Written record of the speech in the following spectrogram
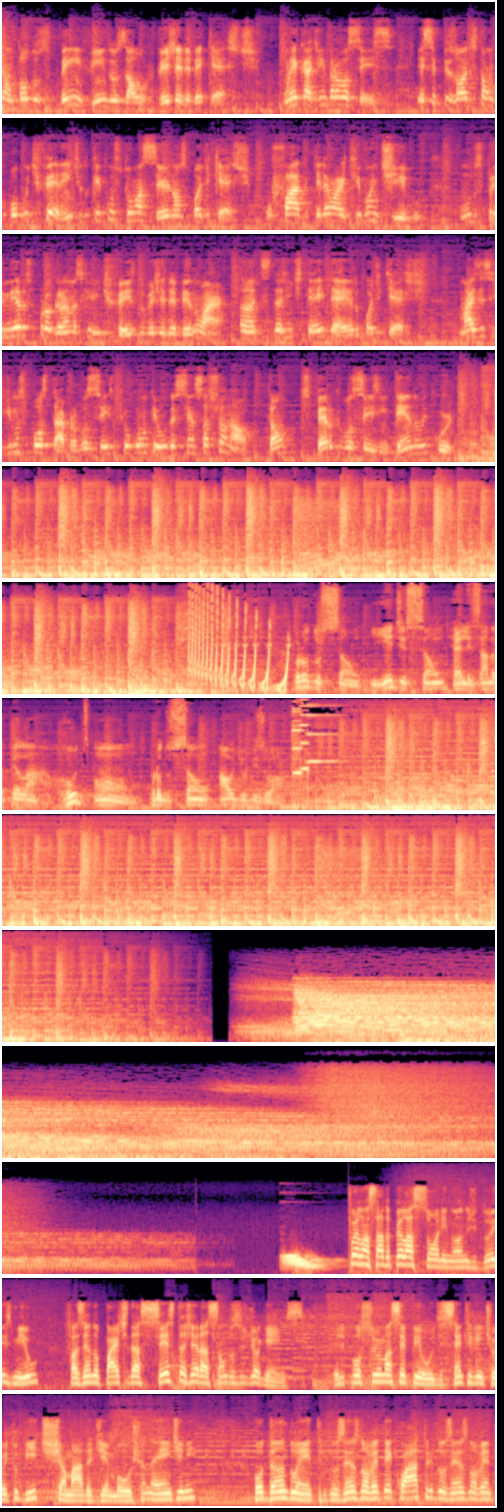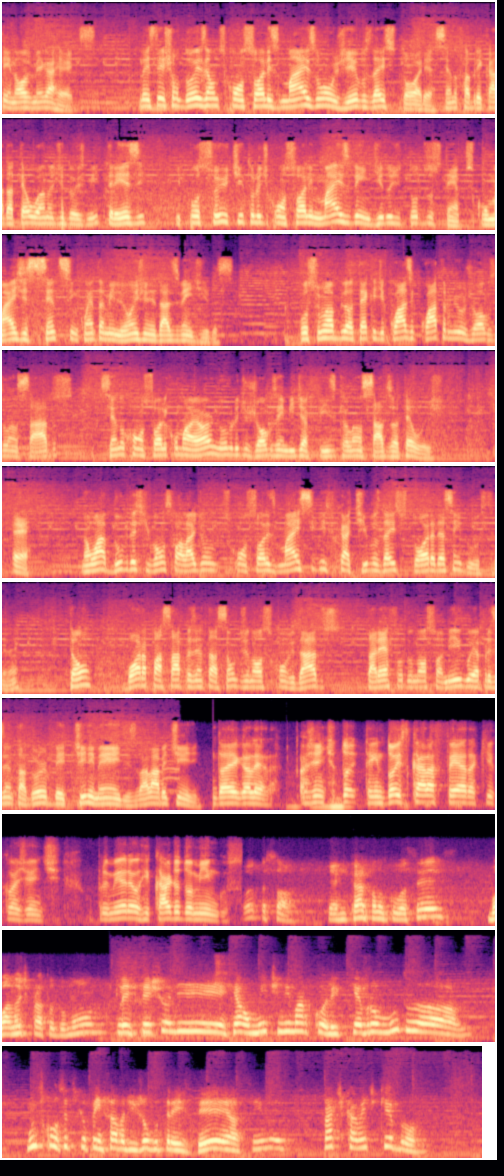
Sejam todos bem-vindos ao VGDB Cast. Um recadinho para vocês. Esse episódio está um pouco diferente do que costuma ser nosso podcast. O fato é que ele é um arquivo antigo, um dos primeiros programas que a gente fez do VGDB no ar, antes da gente ter a ideia do podcast. Mas decidimos postar para vocês porque o conteúdo é sensacional. Então, espero que vocês entendam e curtam. Produção e edição realizada pela Hood On, produção audiovisual. Foi lançado pela Sony no ano de 2000, fazendo parte da sexta geração dos videogames. Ele possui uma CPU de 128 bits chamada de Emotion Engine, rodando entre 294 e 299 MHz. PlayStation 2 é um dos consoles mais longevos da história, sendo fabricado até o ano de 2013 e possui o título de console mais vendido de todos os tempos, com mais de 150 milhões de unidades vendidas. Possui uma biblioteca de quase 4 mil jogos lançados, sendo o console com o maior número de jogos em mídia física lançados até hoje. É, não há dúvidas que vamos falar de um dos consoles mais significativos da história dessa indústria, né? Então, bora passar a apresentação de nossos convidados. Tarefa do nosso amigo e apresentador Bettini Mendes. Vai lá, Bettini. Daí, galera. A gente do... tem dois cara fera aqui com a gente. O primeiro é o Ricardo Domingos. Oi, pessoal. Aqui é o Ricardo falando com vocês. Boa noite para todo mundo. O PlayStation ele realmente me marcou. Ele quebrou muito, uh, muitos conceitos que eu pensava de jogo 3D, assim, ele praticamente quebrou.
